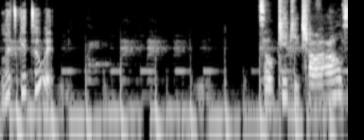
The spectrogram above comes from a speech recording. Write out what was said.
Let's get to it. So, Nickie Charles,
